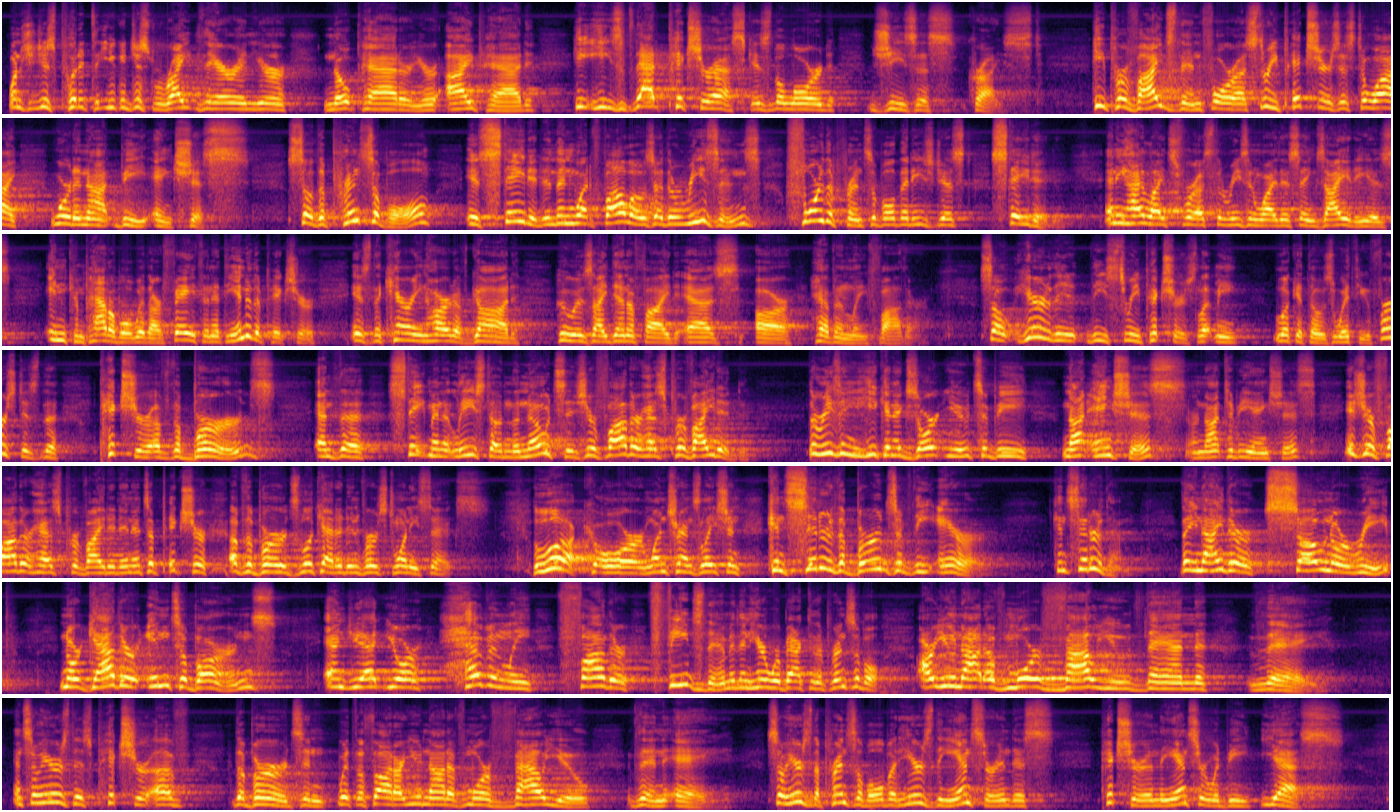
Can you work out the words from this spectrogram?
Why don't you just put it, to, you could just write there in your notepad or your iPad. He, he's that picturesque as the Lord Jesus Christ. He provides then for us three pictures as to why we're to not be anxious. So the principle is stated, and then what follows are the reasons for the principle that he's just stated. And he highlights for us the reason why this anxiety is incompatible with our faith. And at the end of the picture is the caring heart of God who is identified as our Heavenly Father. So here are the, these three pictures. Let me look at those with you. First is the picture of the birds, and the statement, at least on the notes, is Your Father has provided. The reason He can exhort you to be not anxious or not to be anxious is your father has provided, and it's a picture of the birds. Look at it in verse 26. Look, or one translation, consider the birds of the air. Consider them. They neither sow nor reap, nor gather into barns, and yet your heavenly Father feeds them. And then here we're back to the principle Are you not of more value than they? And so here's this picture of the birds, and with the thought, are you not of more value than A? So here's the principle, but here's the answer in this picture, and the answer would be yes.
